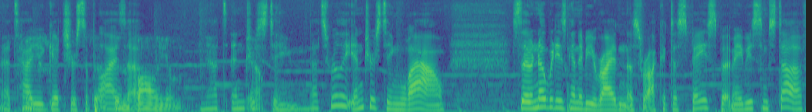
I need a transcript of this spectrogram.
That's how you get your supplies up. volume. That's interesting. That's really interesting. Wow. So nobody's going to be riding this rocket to space, but maybe some stuff.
